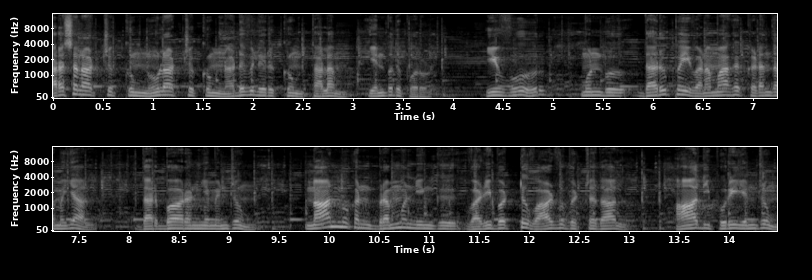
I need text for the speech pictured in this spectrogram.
அரசலாற்றுக்கும் நூலாற்றுக்கும் நடுவில் இருக்கும் தலம் என்பது பொருள். இவ்வூர் முன்பு தருப்பை வனமாக கிடந்தமையால் தர்பாரண்யம் என்றும் நான்முகன் பிரம்மன் இங்கு வழிபட்டு வாழ்வு பெற்றதால் ஆதிபுரி என்றும்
